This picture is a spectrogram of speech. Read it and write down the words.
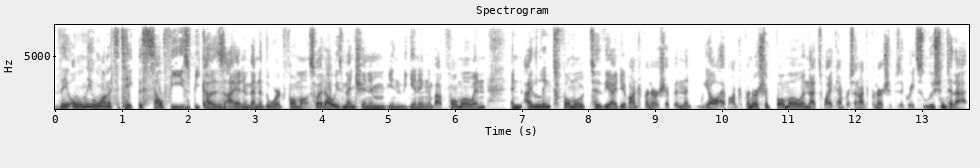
they only wanted to take the selfies because I had invented the word FOMO. So I'd always mention in, in the beginning about FOMO and, and I linked FOMO to the idea of entrepreneurship and that we all have entrepreneurship FOMO. And that's why 10% entrepreneurship is a great solution to that.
